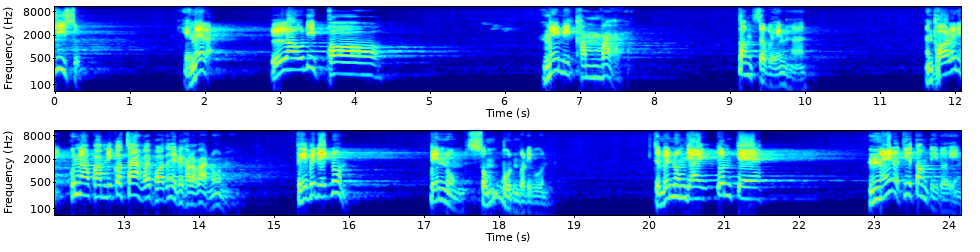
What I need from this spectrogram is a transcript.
ที่สุด เห็นไหมล่ะ เรานี่พอ ไม่มีคำว่า ต้องแสวงหา มันพอแล้วนี่ คุณงามความดีก็สร้างไว้พอตั้งแต่เป็นคารวาสนู่น ถึงเป็นเด็กนู่น เป็นหนุ่มสมบูรณ์บริบูรณ์จนเป็นหนุ่มใหญ่จนแก่ไหนล่ะที่ต้องตีตัวเอง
